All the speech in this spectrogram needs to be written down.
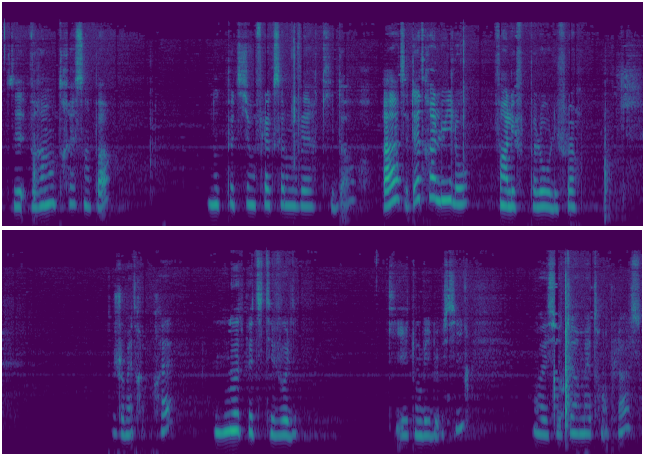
C'est vraiment très sympa. Notre petit enflex à l'envers qui dort. Ah, c'est peut-être à lui l'eau. Enfin, les, pas l'eau, les fleurs. Je vais mettre après. Notre petit évoli qui est tombé lui aussi. On va essayer de le remettre en place.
